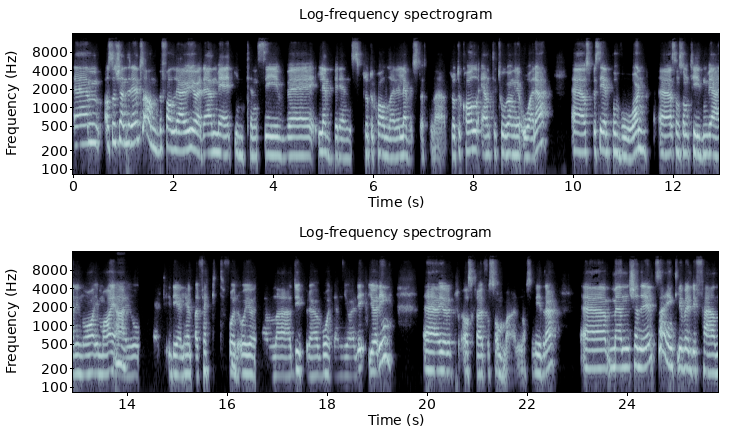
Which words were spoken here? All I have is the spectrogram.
Um, altså Generelt så anbefaler jeg å gjøre en mer intensiv eh, leverensprotokoll eller leverstøttende protokoll én til to ganger i året. Eh, og spesielt på våren, sånn som tiden vi er i nå, i mai, Mm. er jo helt ideell, helt perfekt for å gjøre en eh, dypere vårrengjøring. Eh, gjøre oss klar for sommeren osv. Eh, men generelt så er jeg egentlig veldig fan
